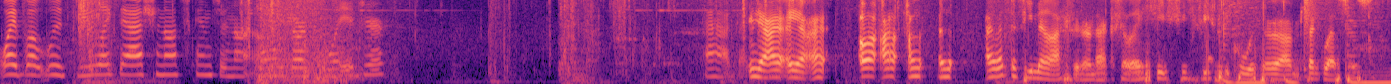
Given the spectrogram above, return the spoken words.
Wait, but Luke, do you like the astronaut skins or not? Only Dark Voyager? Haha. Yeah, I, yeah. I, oh, I, I, I, I like the female astronaut actually. She, she's she's pretty cool with her um sunglasses.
